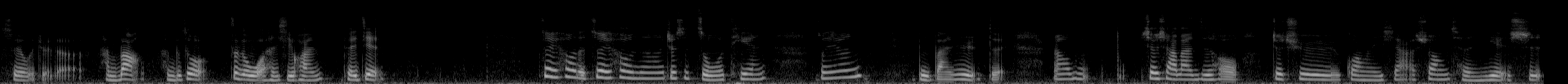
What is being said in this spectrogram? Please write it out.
所以我觉得很棒，很不错。这个我很喜欢，推荐。最后的最后呢，就是昨天，昨天补班日，对，然后就下班之后就去逛了一下双城夜市。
